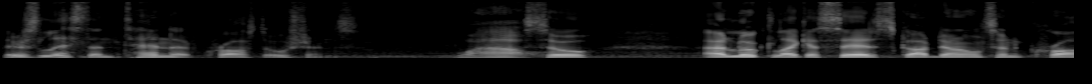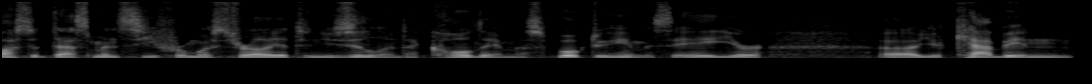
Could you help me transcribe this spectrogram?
There's less than 10 that have crossed oceans. Wow. So I looked, like I said, Scott Donaldson crossed the Tasman Sea from Australia to New Zealand. I called him, I spoke to him, I said, hey, your, uh, your cabin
